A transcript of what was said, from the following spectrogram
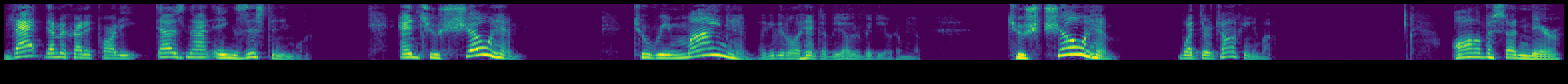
That Democratic Party does not exist anymore. And to show him, to remind him, I'll give you a little hint of the other video coming up, to show him what they're talking about. All of a sudden, they're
